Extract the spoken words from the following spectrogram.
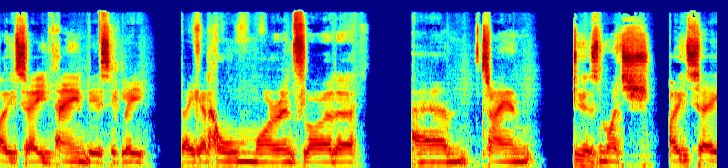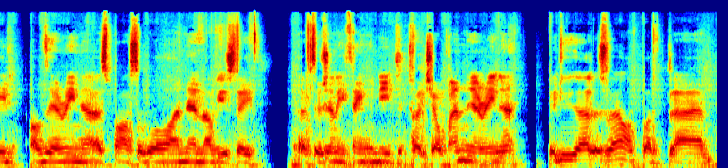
outside time, basically, like at home or in Florida. Um, try and do as much outside of the arena as possible, and then obviously, if there's anything we need to touch up in the arena, we do that as well. But um,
